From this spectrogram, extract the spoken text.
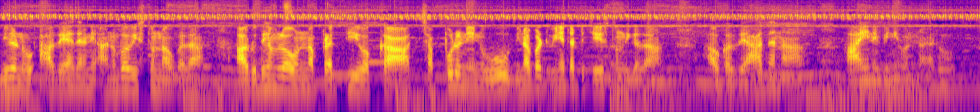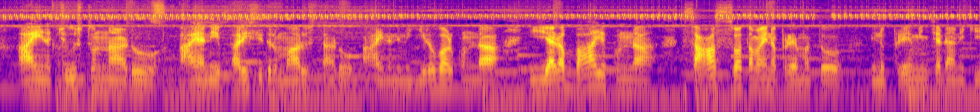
నీలో నువ్వు ఆ వేదనని అనుభవిస్తున్నావు కదా. ఆ హృదయంలో ఉన్న ప్రతి ఒక్క చప్పుడుని నువ్వు వినబట్ వినేటట్టు చేస్తుంది కదా. ఆ ఒక వేదన ఆయన విని ఉన్నాడు. ఆయన చూస్తున్నాడు. ఆయన నీ పరిస్థితులు మారుస్తాడు. ఆయన నిన్ను ఇరవడకుండా ఎడబాయకుండా శాశ్వతమైన ప్రేమతో నిన్ను ప్రేమించడానికి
